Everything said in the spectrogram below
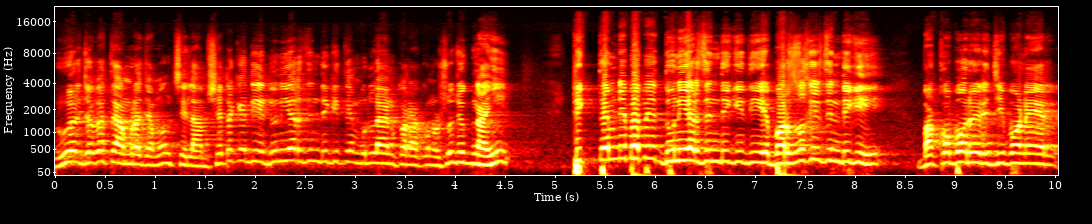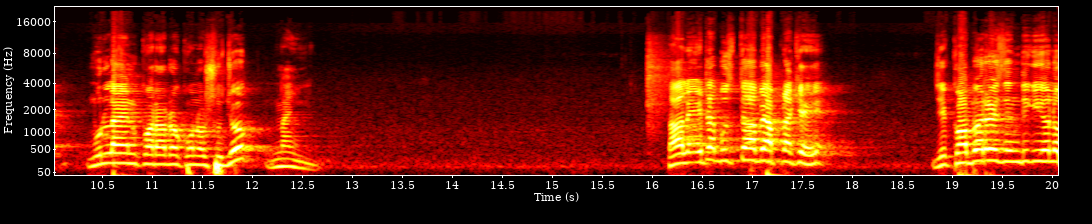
রুহের জগতে আমরা যেমন ছিলাম, সেটাকে দিয়ে দুনিয়ার জিন্দিগিতে মূল্যায়ন করার কোনো সুযোগ নাই। ঠিক তেমনিভাবে দুনিয়ার জিন্দিগি দিয়ে বর্জকি জিন্দিগি বা কবরের জীবনের মূল্যায়ন করারও কোনো সুযোগ নাই। তাহলে এটা বুঝতে হবে আপনাকে যে কবরের জিন্দিগি হলো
